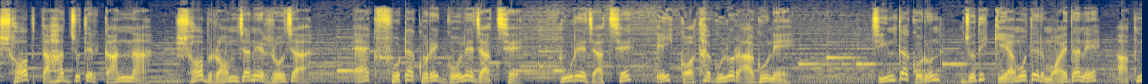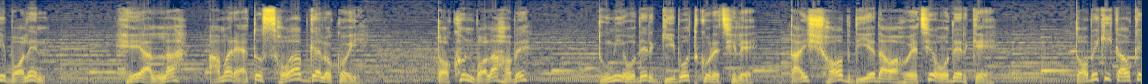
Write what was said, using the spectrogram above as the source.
সব তাহাজ্জুতের কান্না, সব রমজানের রোজা এক ফোঁটা করে গলে যাচ্ছে, পুড়ে যাচ্ছে এই কথাগুলোর আগুনে। চিন্তা করুন, যদি কিয়ামতের ময়দানে আপনি বলেন, হে আল্লাহ, আমার এত সোয়াব গেল কই? তখন বলা হবে, তুমি ওদের গিবত করেছিলে, তাই সব দিয়ে দেওয়া হয়েছে ওদেরকে। তবে কি কাউকে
